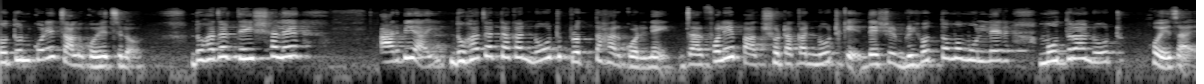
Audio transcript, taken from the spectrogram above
নতুন করে চালু করেছিল দু হাজার তেইশ সালে আরবিআই দু হাজার টাকার নোট প্রত্যাহার করে নেয়, যার ফলে পাঁচশো টাকার নোটকে দেশের বৃহত্তম মূল্যের মুদ্রা নোট হয়ে যায়।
